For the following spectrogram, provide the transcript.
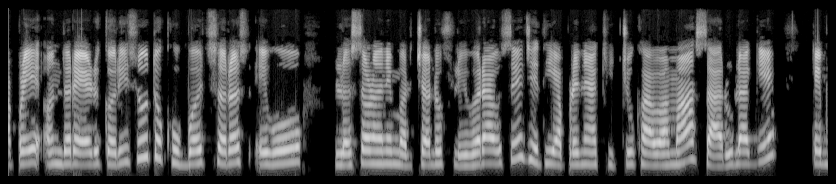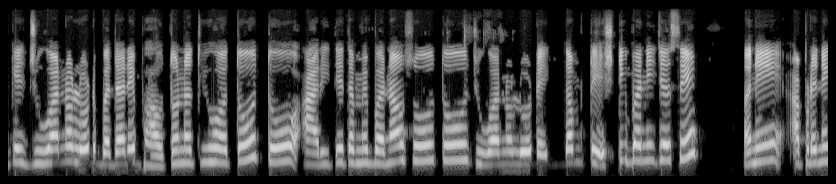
આપણે અંદર એડ કરીશું તો ખૂબ જ સરસ એવો લસણ અને મરચાંનો ફ્લેવર આવશે. જેથી આપણને આ ખીચું ખાવામાં સારું લાગે. કેમ કે જુવારનો લોટ બધાને ભાવતો નથી હોતો, તો આ રીતે તમે બનાવશો તો જુવારનો લોટ એકદમ ટેસ્ટી બની જશે અને આપણને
